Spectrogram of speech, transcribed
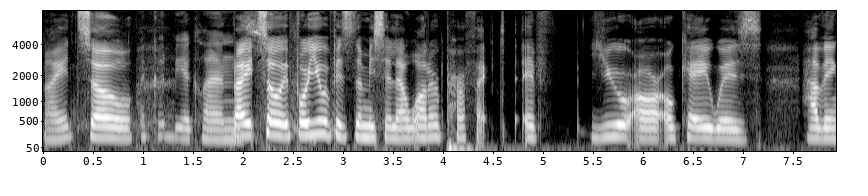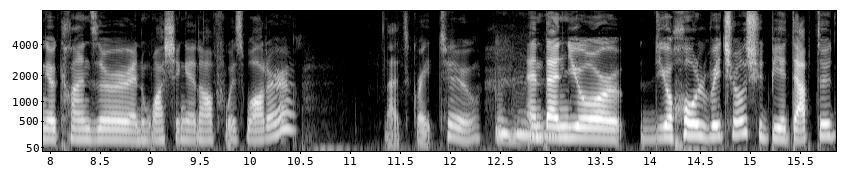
Right? So it could be a cleanse. right? So if, for you, if it's the micellar water, perfect. If you are okay with having a cleanser and washing it off with water, that's great too. Mm-hmm. And then your your whole ritual should be adapted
